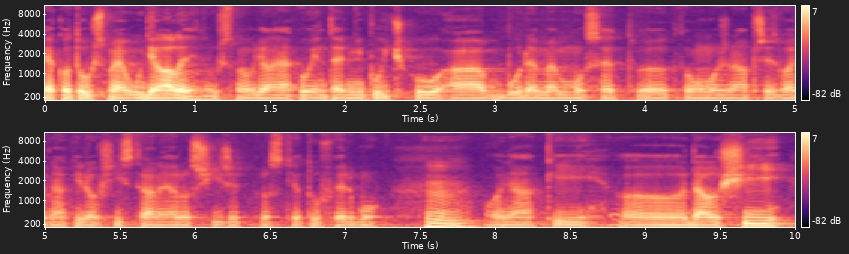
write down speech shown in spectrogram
jako to už jsme udělali, už jsme udělali nějakou interní půjčku a budeme muset eh, k tomu možná přizvat nějaký další strany a rozšířit prostě tu firmu hmm. o nějaký uh, další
